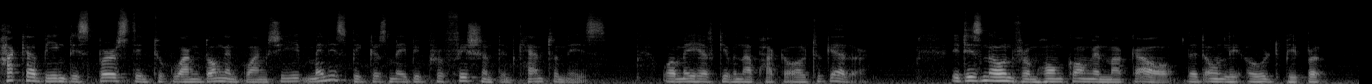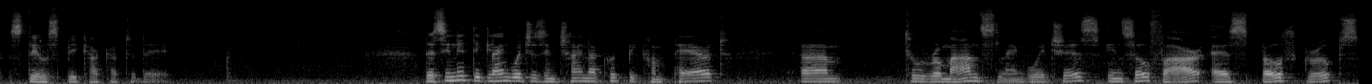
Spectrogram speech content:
Hakka being dispersed into Guangdong and Guangxi, many speakers may be proficient in Cantonese or may have given up Hakka altogether. It is known from Hong Kong and Macau that only old people still speak Hakka today. The Sinitic languages in China could be compared um, to Romance languages insofar as both groups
